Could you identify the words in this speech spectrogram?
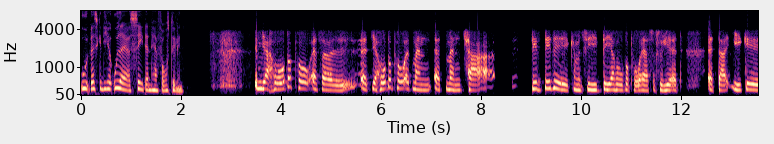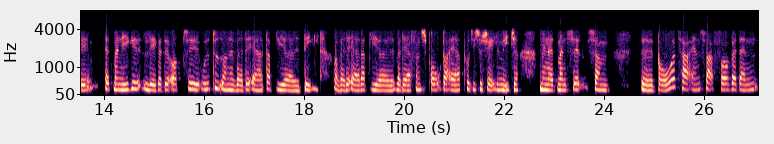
ud? Hvad skal de have ud af at se den her forestilling? Jamen, jeg håber på, altså, øh, at jeg håber på, at man, at man tager det, det, det, kan man sige, det jeg håber på er selvfølgelig, at, at, der ikke, at man ikke lægger det op til udbyderne, hvad det er, der bliver delt, og hvad det er, der bliver, hvad det er for en sprog, der er på de sociale medier, men at man selv som øh, borger tager ansvar for, hvordan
